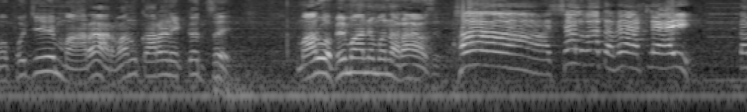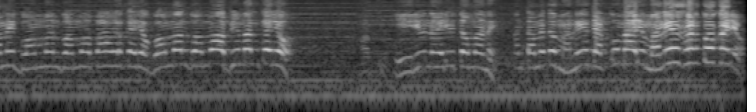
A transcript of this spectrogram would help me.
મફુજી મારા હારવાનું કારણ એક જ છે. મારું અભિમાન મને હરાયો છે. હા ચાલ વાત હવે આટલે આવી. તમે ગોમન ગોમો પાવર કર્યો ગોમન ગોમો અભિમાન કર્યો. હીર્યું નડ્યું તમને. અને તમે તો મને ધક્કો માર્યો મને સણકો કર્યો.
